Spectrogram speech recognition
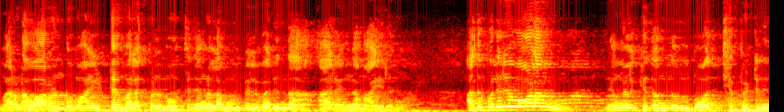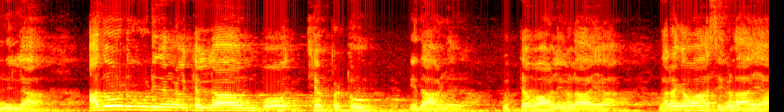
മരണവാറണ്ടുമായിട്ട് മലക്കുൽ മൗത്ത് ഞങ്ങളുടെ മുമ്പിൽ വരുന്ന ആ രംഗമായിരുന്നു. അത് പുലരുവോളം ഞങ്ങൾക്കിതൊന്നും ബോധ്യപ്പെട്ടിരുന്നില്ല. അതോടുകൂടി ഞങ്ങൾക്കെല്ലാം ബോധ്യപ്പെട്ടു. ഇതാണ് കുറ്റവാളികളായ നരകവാസികളായ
